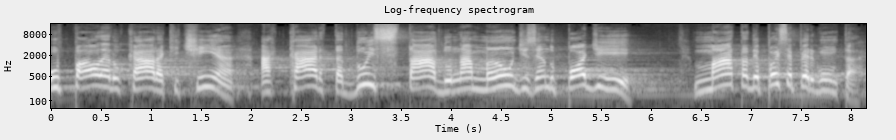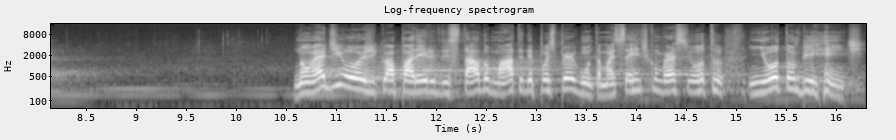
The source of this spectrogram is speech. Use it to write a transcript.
O Paulo era o cara que tinha a carta do Estado na mão dizendo: pode ir, mata, depois você pergunta. Não é de hoje que o aparelho do Estado mata e depois pergunta, mas isso a gente conversa em outro, em outro ambiente.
